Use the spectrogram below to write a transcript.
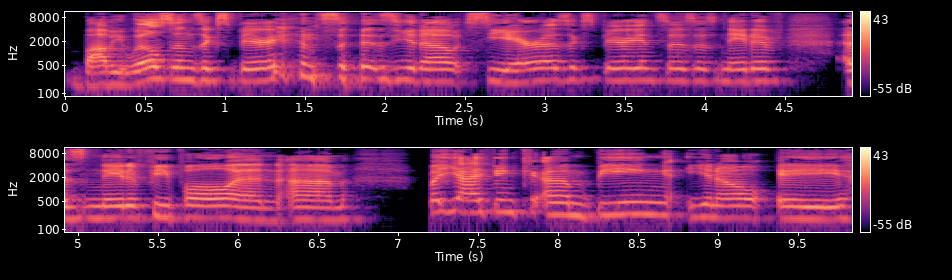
Bobby Wilson's experiences, you know, Sierra's experiences as native as native people and um but yeah, I think um being, you know, a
